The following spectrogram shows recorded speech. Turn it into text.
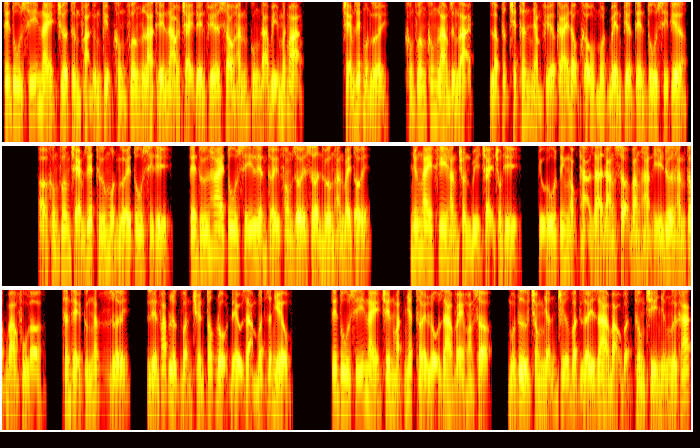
Tên tu sĩ này chưa từng phản ứng kịp khổng phương là thế nào chạy đến phía sau hắn cũng đã bị mất mạng chém giết một người, khổng phương không làm dừng lại, lập tức chết thân nhằm phía cái động khẩu một bên kia tên tu sĩ kia. Ở khổng phương chém giết thứ một người tu sĩ thì, tên thứ hai tu sĩ liền thấy phong giới sơn hướng hắn bay tới. Nhưng ngay khi hắn chuẩn bị chạy trốn thì cựu ưu tinh ngọc thả ra đáng sợ băng hàn ý đưa hắn cấp bao phủ ở, thân thể cứng ngắc dưới, liền pháp lực vận chuyển tốc độ đều giảm bớt rất nhiều. Tên tu sĩ này trên mặt nhất thời lộ ra vẻ hoảng sợ, muốn từ trong nhẫn chữ vật lấy ra bảo vật thông chi những người khác.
